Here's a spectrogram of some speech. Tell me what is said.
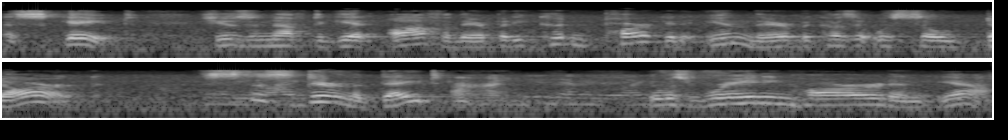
escaped. She was enough to get off of there, but he couldn't park it in there because it was so dark. This is during the daytime. It was raining hard, and yeah,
